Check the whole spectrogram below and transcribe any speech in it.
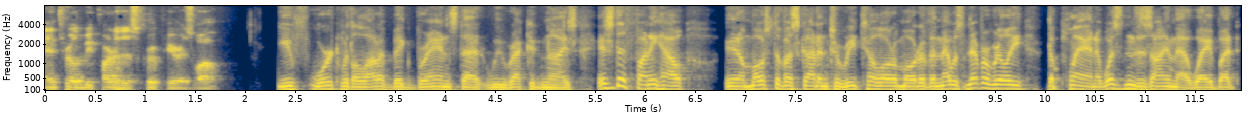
and thrilled to be part of this group here as well. You've worked with a lot of big brands that we recognize. Isn't it funny how you know most of us got into retail automotive, and that was never really the plan. It wasn't designed that way. But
